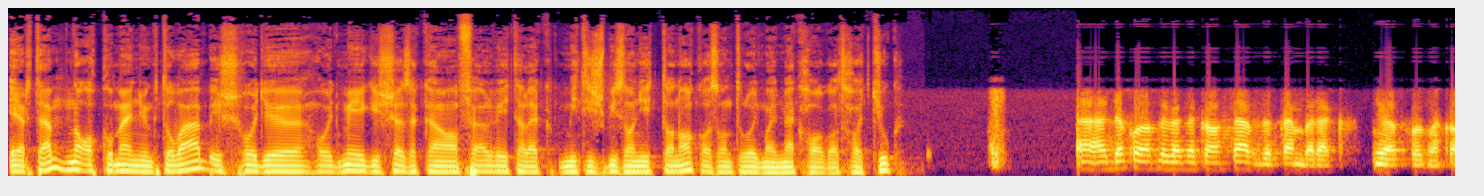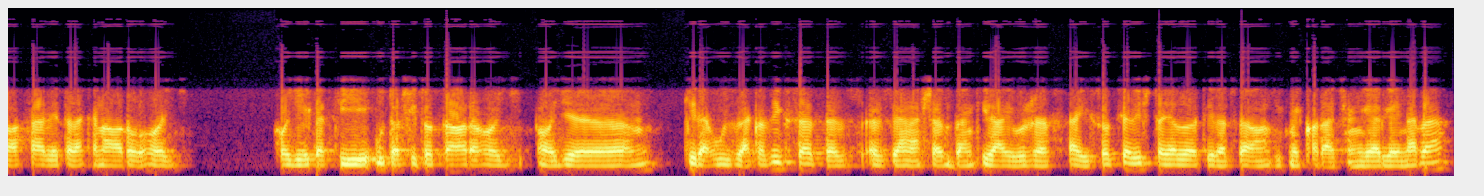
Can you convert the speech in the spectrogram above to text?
Értem, na akkor menjünk tovább, és hogy, hogy mégis ezek a felvételek mit is bizonyítanak, azon túl, hogy majd meghallgathatjuk. Gyakorlatilag ezek a szervezett emberek nyilatkoznak a felvételeken arról, hogy, hogy őket ki utasította arra, hogy, hogy kire húzzák az X-et, ez, ez jelen esetben Király József helyi szocialista jelölt, illetve hangzik még Karácsony Gergely neve,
